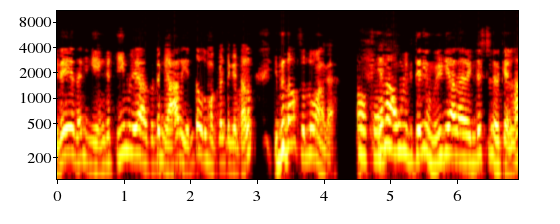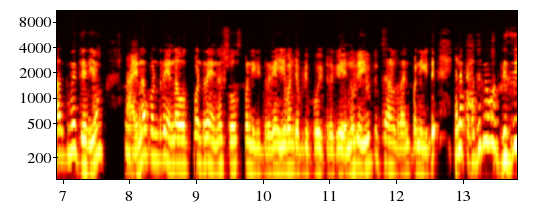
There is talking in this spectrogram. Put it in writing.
இதே இதை நீங்க எங்க டீம்லயே இருக்கட்டும் யாரு எந்த ஒரு மக்கள்கிட்ட கேட்டாலும் இதுதான் சொல்லுவாங்க. ஏன்னா அவங்களுக்கு தெரியும். மீடியால இண்டஸ்ட்ரியில இருக்க எல்லாருக்குமே தெரியும். நான் என்ன பண்றேன் என்ன ஒர்க் பண்றேன் என்ன ஷோஸ் பண்ணிக்கிட்டு இருக்கேன் ஈவெண்ட் எப்படி போயிட்டு இருக்கு என்னுடைய யூடியூப் சேனல் ரன் பண்ணிக்கிட்டு எனக்கு அதுவே ஒரு பிஸி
